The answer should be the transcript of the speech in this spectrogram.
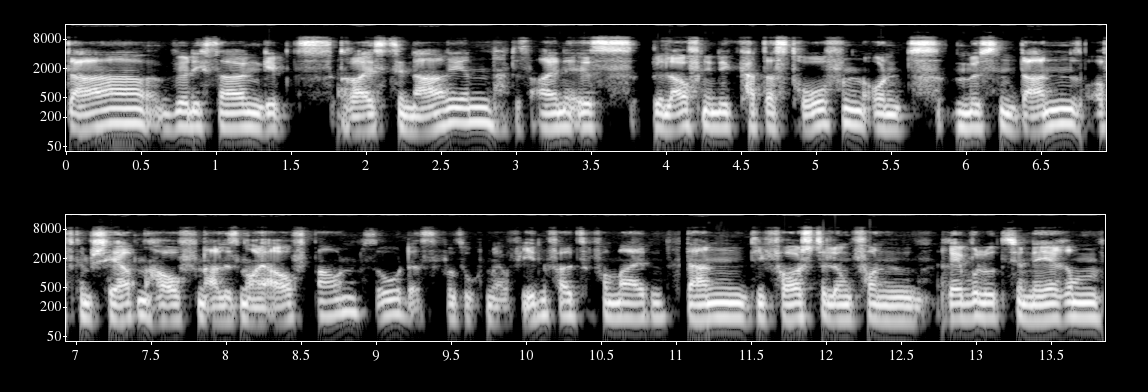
Da würde ich sagen, gibt es drei Szenarien. Das eine ist, wir laufen in die Katastrophen und müssen dann auf dem Scherbenhaufen alles neu aufbauen. So, das versuchen wir auf jeden Fall zu vermeiden. Dann die Vorstellung von revolutionärem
